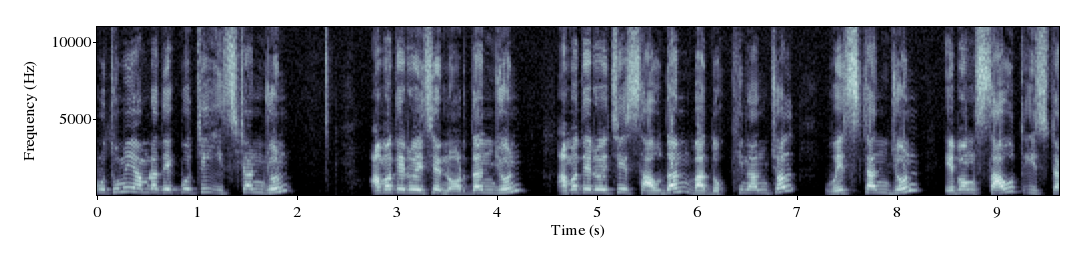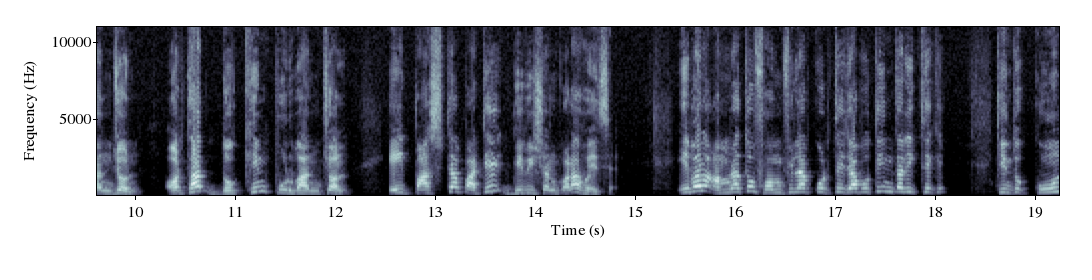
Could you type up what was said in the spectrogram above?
প্রথমেই আমরা দেখব হচ্ছে ইস্টার্ন জোন আমাদের রয়েছে নর্দার্ন জোন আমাদের রয়েছে সাউদার্ন বা দক্ষিণাঞ্চল ওয়েস্টার্ন জোন এবং সাউথ ইস্টার্ন জোন অর্থাৎ দক্ষিণ পূর্বাঞ্চল। এই পাঁচটা পার্টে ডিভিশন করা হয়েছে। এবার আমরা তো ফর্ম ফিল করতে যাব তিন তারিখ থেকে। কিন্তু কোন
